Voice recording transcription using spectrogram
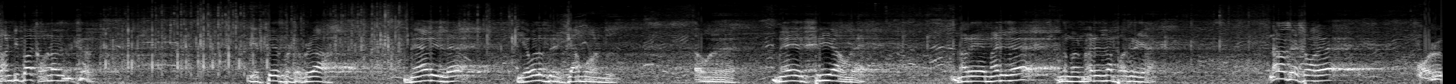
கண்டிப்பாக கொண்டாந்து விட்டார் எப்பேற்பட்ட விழா? மேடையில் எவ்வளோ பெரிய ஜாம்பம் இருந்தது. அவங்க மேயர் பிரியா அவங்க. நிறைய மேடையில் இந்த மாதிரி மேடையில் தான் பார்த்துருக்கேன். நல்லா பேசுவாங்க. ஒரு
